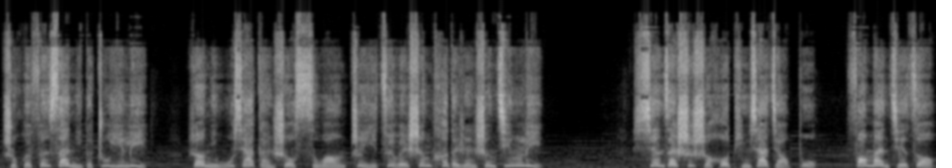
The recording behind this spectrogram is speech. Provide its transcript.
只会分散你的注意力，让你无暇感受死亡这一最为深刻的人生经历。现在是时候停下脚步，放慢节奏，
